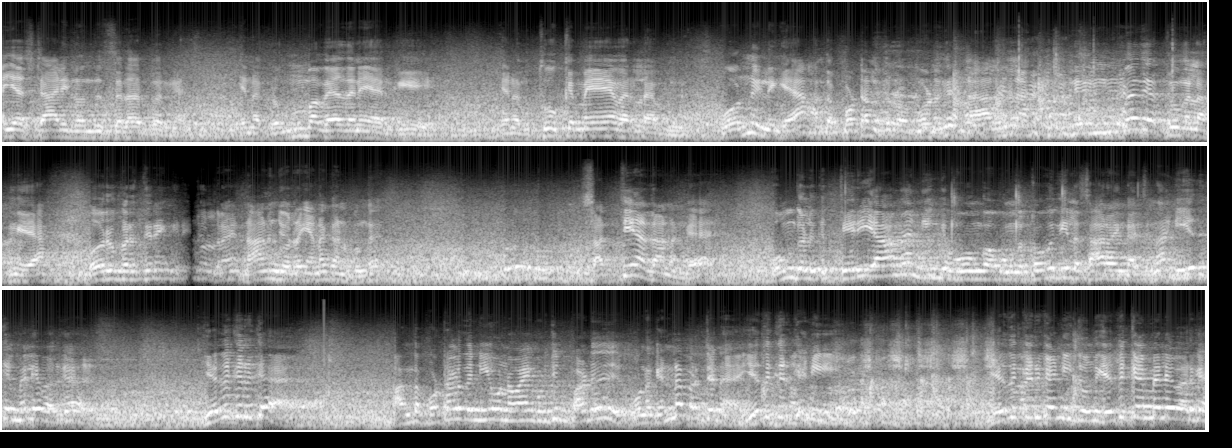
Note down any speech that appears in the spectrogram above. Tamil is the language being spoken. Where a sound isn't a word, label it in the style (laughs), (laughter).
ஐயா ஸ்டாலின் வந்து சிறார் பாருங்க. எனக்கு ரொம்ப வேதனையாக இருக்குது எனக்கு தூக்கமே வரல அப்படின்னு. ஒன்றும் இல்லைங்க. அந்த பொட்டலத்தில் போடுங்க. நல்லா நிம்மதியாக தூங்கலாங்கய்யா ஒரு பிரச்சனை சொல்கிறேன் நானும் சொல்கிறேன் எனக்கு அனுப்புங்க. சத்தியம் தானுங்க உங்களுக்கு தெரியாமல் நீங்கள் உங்கள் உங்கள் தொகுதியில் சாராயம் நீ எதுக்கு மேலே வருக எதுக்கு இருக்க? அந்த பொட்டலத்தை நீ ஒன்று வாங்கி கொடுத்து படு. உனக்கு என்ன பிரச்சனை? எதுக்கு இருக்க நீ? எதுக்கு இருக்க நீ? சொல்லு எதுக்கு மேலே வருக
